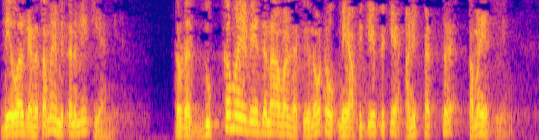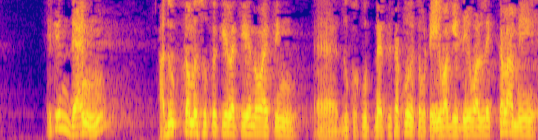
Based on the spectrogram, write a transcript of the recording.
දේවල් ගැන තමයි මෙතන මේ කියන්නේ එතකොට දුක්ඛමය වේදනාවල් ඇති වෙනකොට මේ අපි කියපේකේ අනිත් පැත්ත තමයි ඇති වෙන්නේ ඉතින් දැන් අදුක්කම සුඛ කියලා කියනවා ඉතින් දුකකුත් නැති සැප. එතකොට ඒ වගේ දේවල් එක්කලා මේ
